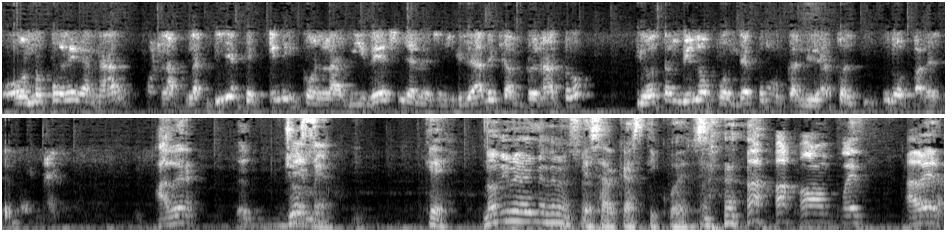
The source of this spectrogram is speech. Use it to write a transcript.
o no puede ganar, con la plantilla que tiene y con la avidez y la necesidad de campeonato, yo también lo pondría como candidato al título para este torneo. A ver, eh, yo Dime. ¿Qué? No, dime, dime, dime. Qué sarcástico eres. pues, a ver,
